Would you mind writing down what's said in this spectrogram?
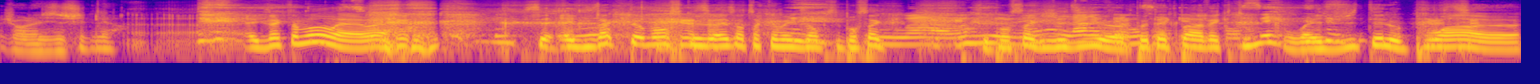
Genre la liste de Schindler. Exactement, ouais, ouais. c'est exactement ce que j'allais sortir comme exemple. C'est pour ça que C'est pour ça que j'ai dit euh, peut-être pas avec tout. On va éviter le point, euh,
